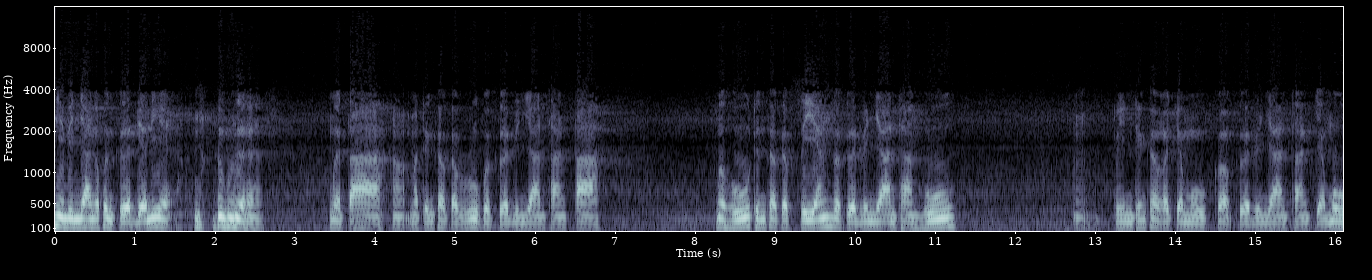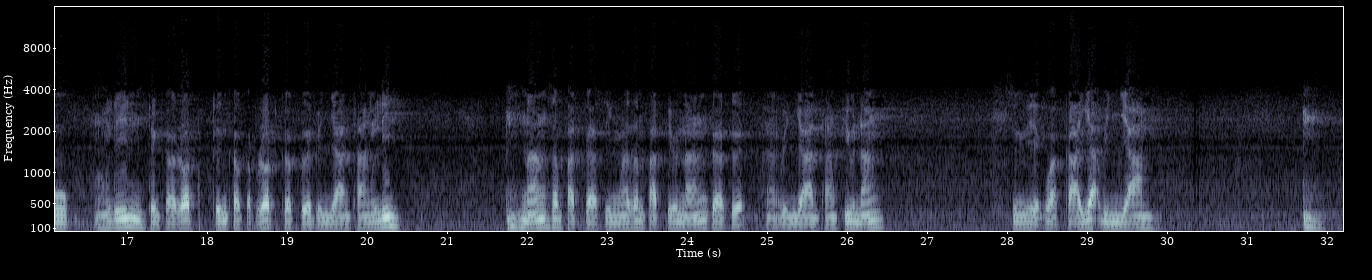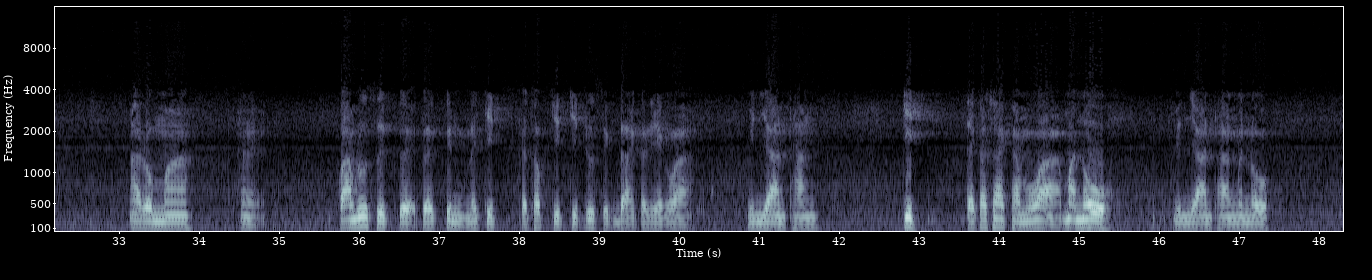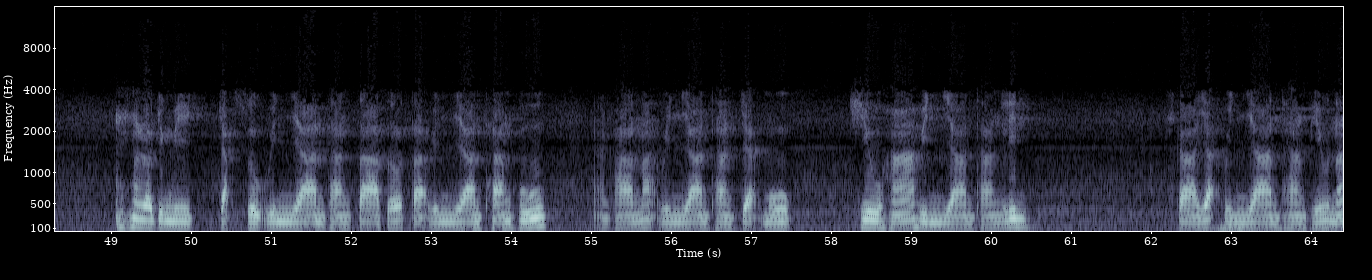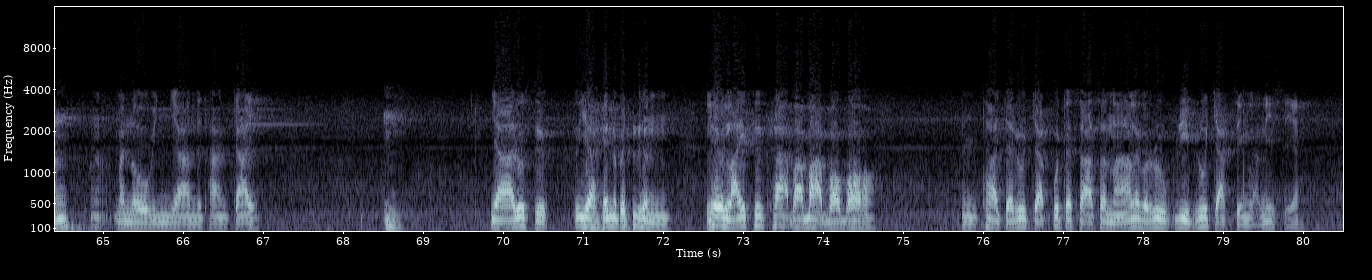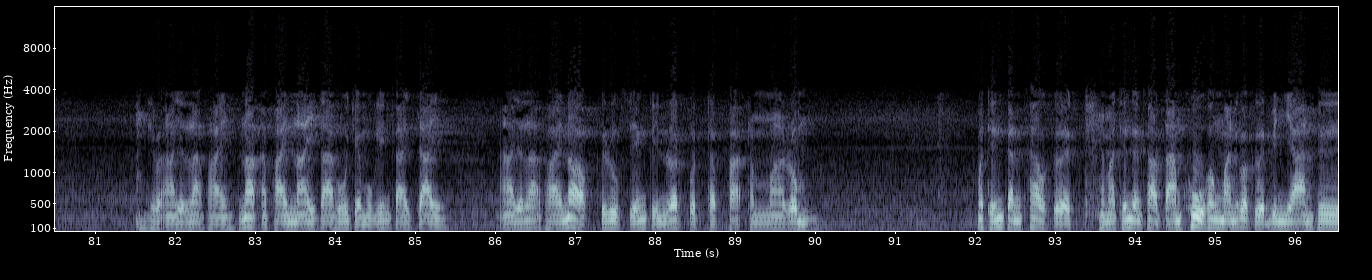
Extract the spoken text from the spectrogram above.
นี่วิญญาณก็เพิ่งเกิดเดี๋ยวนี้เมื่อเมื่อตามาถึงเข้ากับรูปก็เกิดวิญญาณทางตา เมื่อหูถึงเข้ากับเสียงก็เกิดวิญญาณทางหูกลิ่นถึงเข้ากับจมูก ก็เกิดวิญญาณทางจมูก ลิ้นถึงกับรสถึงเข้ากับรสก็เกิดวิญญาณทางลิ้น หนังสัมผัสกับสิ่งมาสัมผัสผิวหนังก็เกิดวิญญาณทางผิวหนัง ซึ่งเรียกว่ากายวิญญาณ อารมณ์มาความรู้สึกเกิดเกิดขึ้นในจิต กระทบจิตจิตรู้สึกได้ก็เรียกว่าวิญญาณทางจิต แต่เขาใช้คำว่ามโน วิญญาณทางมโน เราจึงมีจักสุวิญญาณทางตาโสตะวิญญาณทางหูคานะวิญญาณทางจมูก ชิวหาวิญญาณทางลิ้น กายวิญญาณทางผิวหนัง มโนวิญญาณในทางใจ อย่ารู้สึกหรืออย่าเห็นเป็นเรื่องเลวไหลคือคราบ้าบ้าบอบอถ้าจะรู้จักพุทธศาสนาแล้วก็รูรีบรู้จักสิ่งเหล่านี้เสียที่ว่าอาจนะภายนอกภายในตาหูจมูกลิ้นกายใจ อาจนะภายนอกคือรูปเสียงกลิ่นรสปุถะพระธรรมารม มาถึงกันเข้าเกิด มาถึงกันเข้าตามคู่ของมันก็เกิดวิญญาณคือ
